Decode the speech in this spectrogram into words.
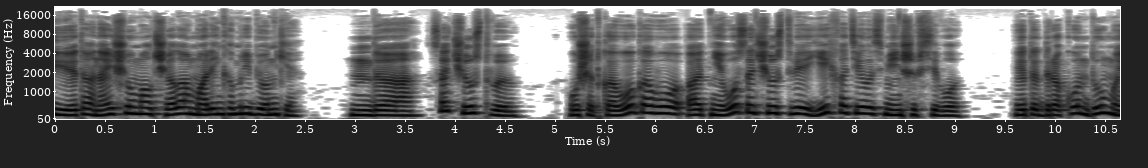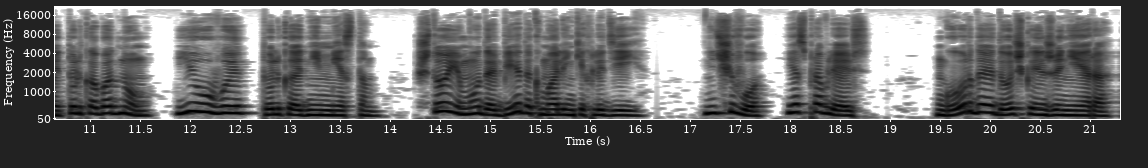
И это она еще умолчала о маленьком ребенке. Да, сочувствую. Уж от кого-кого, а от него сочувствия ей хотелось меньше всего. Этот дракон думает только об одном. И, увы, только одним местом. Что ему до бедок маленьких людей? Ничего, я справляюсь. Гордая дочка инженера,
